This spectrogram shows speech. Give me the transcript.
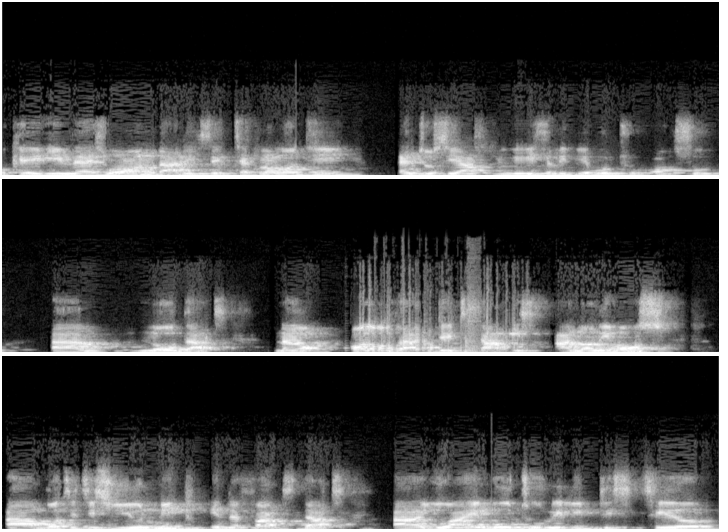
Okay, if there's one that is a technology enthusiast, you easily be able to also um, know that. Now, all of that data is anonymous, uh, but it is unique in the fact that uh, you are able to really distill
